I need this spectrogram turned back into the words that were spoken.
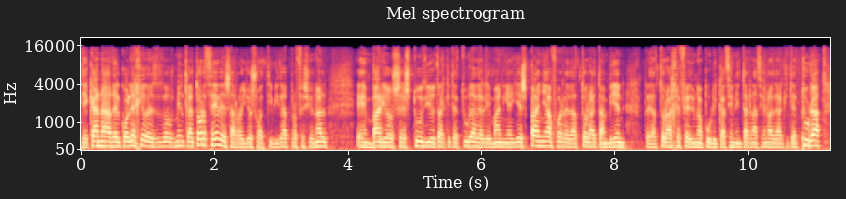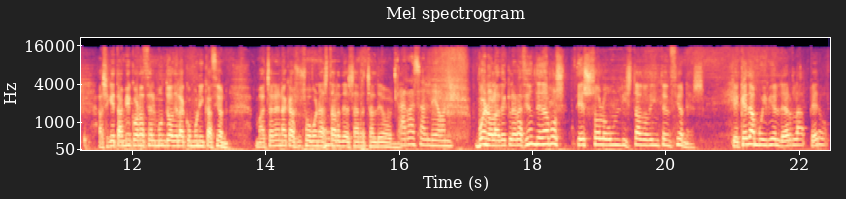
decana del colegio desde 2014, desarrolló su actividad profesional en varios estudios de arquitectura de Alemania y España, fue redactora también, redactora jefe de una publicación internacional de arquitectura, así que también conoce el mundo de la comunicación. Machalena Casuso, buenas tardes, Arrachaldeón. Arrachaldeón. Bueno, la declaración de Davos es solo un listado de intenciones, que queda muy bien leerla, pero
